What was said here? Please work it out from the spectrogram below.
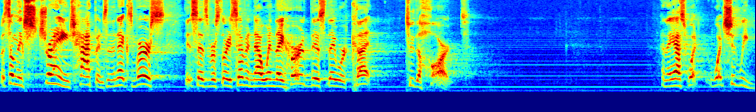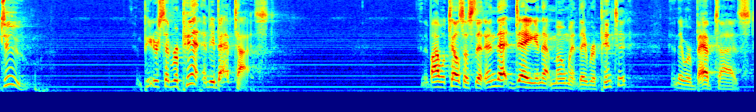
But something strange happens in the next verse. it says, verse 37 Now, when they heard this, they were cut to the heart. And they asked, What, what should we do? And Peter said, Repent and be baptized. And the Bible tells us that in that day, in that moment, they repented and they were baptized,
